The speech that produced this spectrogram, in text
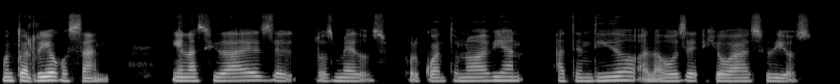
junto al río Gozán, y en las ciudades de los medos, por cuanto no habían atendido a la voz de Jehová su Dios,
